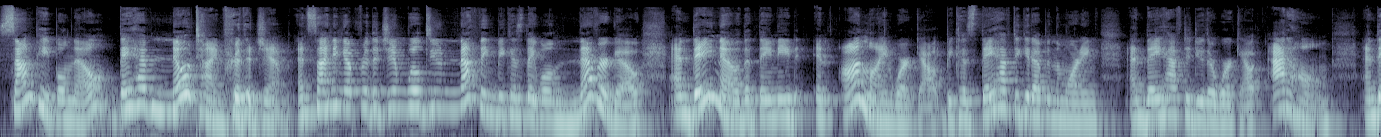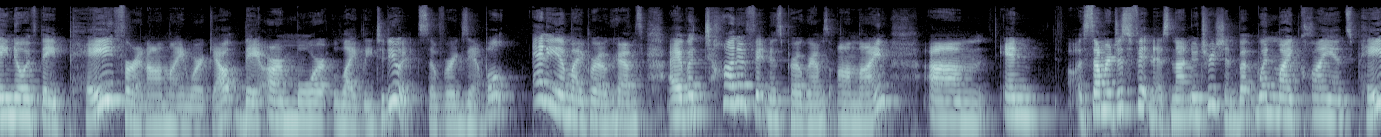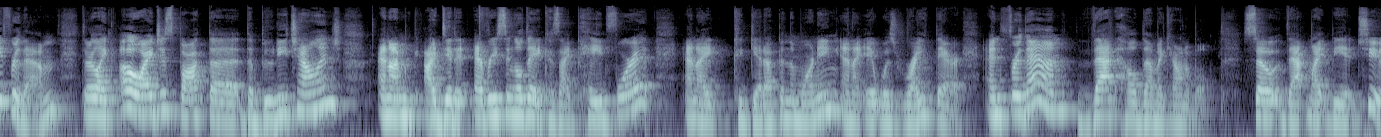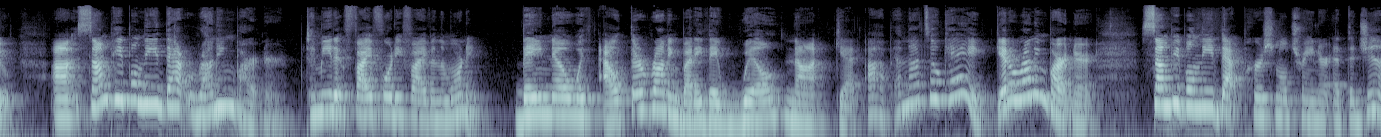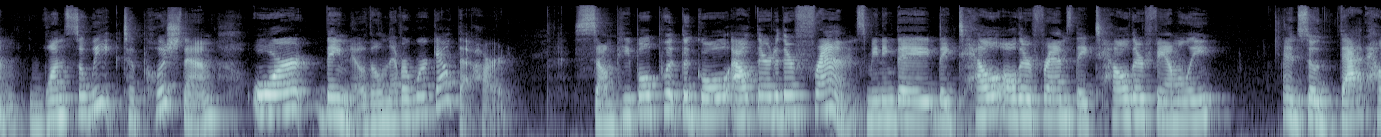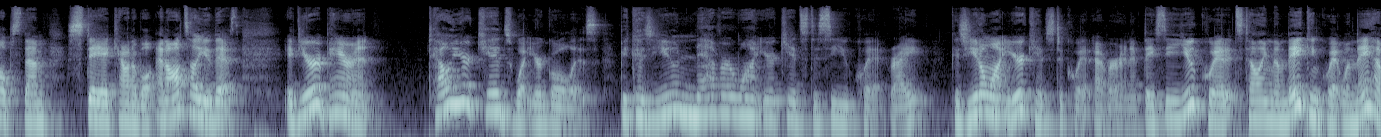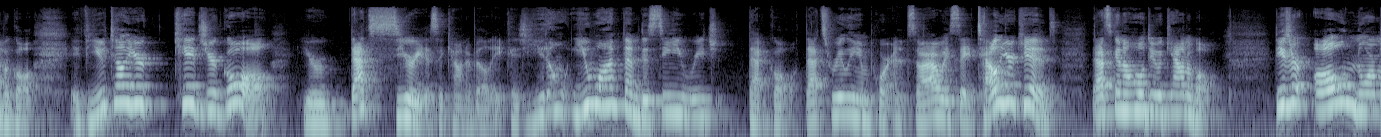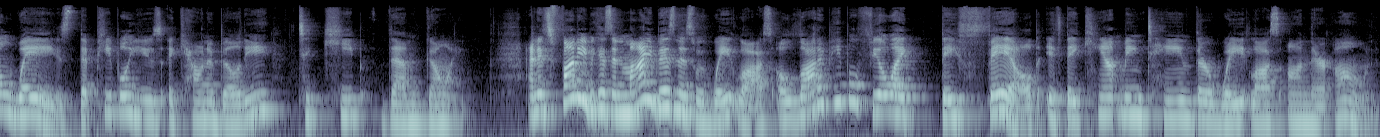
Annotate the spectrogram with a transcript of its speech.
some people know they have no time for the gym, and signing up for the gym will do nothing because they will never go. And they know that they need an online workout because they have to get up in the morning and they have to do their workout at home. And they know if they pay for an online workout, they are more likely to do it. So, for example, any of my programs. I have a ton of fitness programs online. Um, and some are just fitness not nutrition but when my clients pay for them they're like oh i just bought the the booty challenge and i'm i did it every single day because i paid for it and i could get up in the morning and I, it was right there and for them that held them accountable so that might be it too uh, some people need that running partner to meet at 5:45 in the morning they know without their running buddy they will not get up. And that's okay. Get a running partner. Some people need that personal trainer at the gym once a week to push them, or they know they'll never work out that hard. Some people put the goal out there to their friends, meaning they they tell all their friends, they tell their family, and so that helps them stay accountable. And I'll tell you this, if you're a parent, tell your kids what your goal is because you never want your kids to see you quit, right? because you don't want your kids to quit ever. And if they see you quit, it's telling them they can quit when they have a goal. If you tell your kids your goal, you're that's serious accountability because you don't you want them to see you reach that goal. That's really important. So I always say tell your kids that's going to hold you accountable. These are all normal ways that people use accountability to keep them going. And it's funny because in my business with weight loss, a lot of people feel like they failed if they can't maintain their weight loss on their own.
